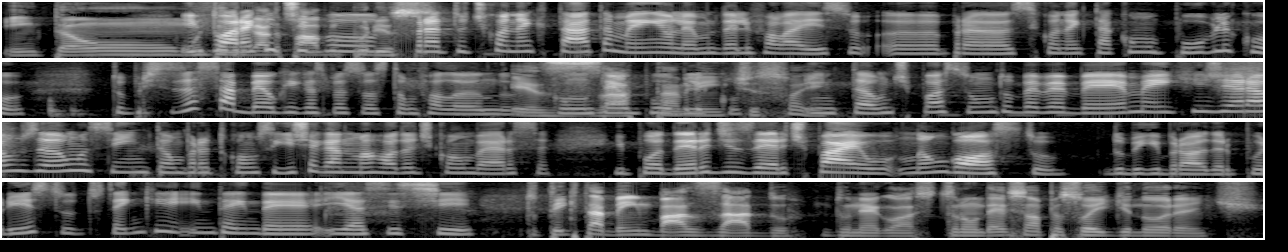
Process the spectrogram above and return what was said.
Então, E muito obrigado, que, tipo, Pablo, por isso. pra tu te conectar também, eu lembro dele falar isso, ah, pra se conectar com o público, tu precisa saber o que, que as pessoas estão falando com o teu público. Exatamente isso aí. Então, tipo, assunto BBB é meio que geralzão, assim. Então, pra tu conseguir chegar numa roda de conversa e poder dizer, tipo, ah, eu não gosto do Big Brother por isso, tu tem que entender e assistir. Tu tem que estar bem embasado do negócio. Tu não deve ser uma pessoa ignorante.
